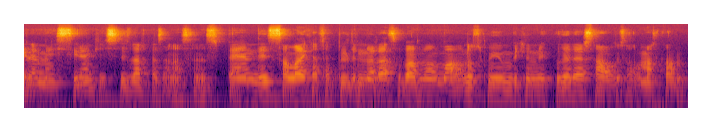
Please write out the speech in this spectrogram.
eləmək istəyirəm ki, sizlər qazanasınız. Bəyəndinizsə like atıb bildirimləri açıb abunə olmağı unutmayın. Bu günlük bu qədər. Sağ olun, salamat qalın.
